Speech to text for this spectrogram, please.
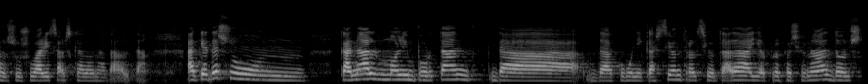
els usuaris als que dona d'alta. Aquest és un canal molt important de, de comunicació entre el ciutadà i el professional, doncs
